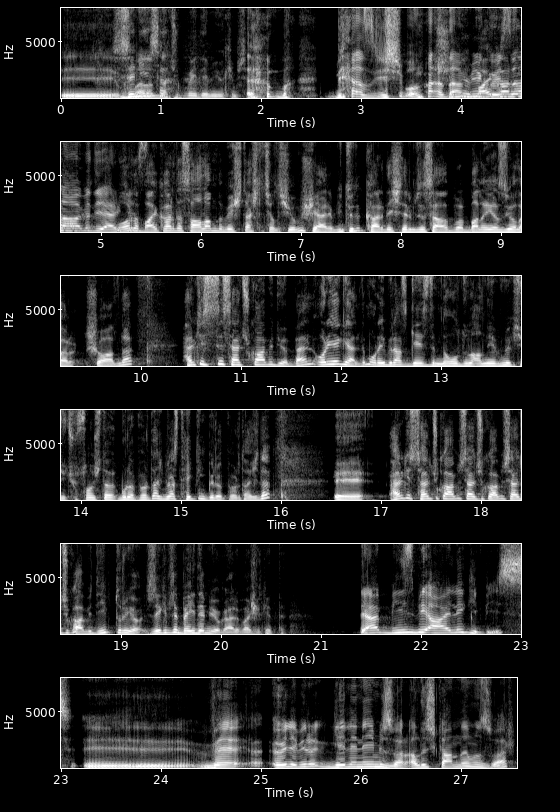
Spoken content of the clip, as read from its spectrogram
Ee, Size niye Selçuk Bey demiyor kimse? Biraz işim onlardan büyük o yüzden abi diyor herkes. Bu arada Baykar'da sağlam da Beşiktaşlı çalışıyormuş. Yani bütün kardeşlerimize sağ, bana yazıyorlar şu anda. Herkes size Selçuk abi diyor. Ben oraya geldim. Orayı biraz gezdim. Ne olduğunu anlayabilmek için. Çünkü sonuçta bu röportaj biraz teknik bir röportajda. Ee, herkes Selçuk abi, Selçuk abi, Selçuk abi deyip duruyor. Size kimse bey demiyor galiba şirkette. Ya biz bir aile gibiyiz Ee, ve öyle bir geleneğimiz var, alışkanlığımız var.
